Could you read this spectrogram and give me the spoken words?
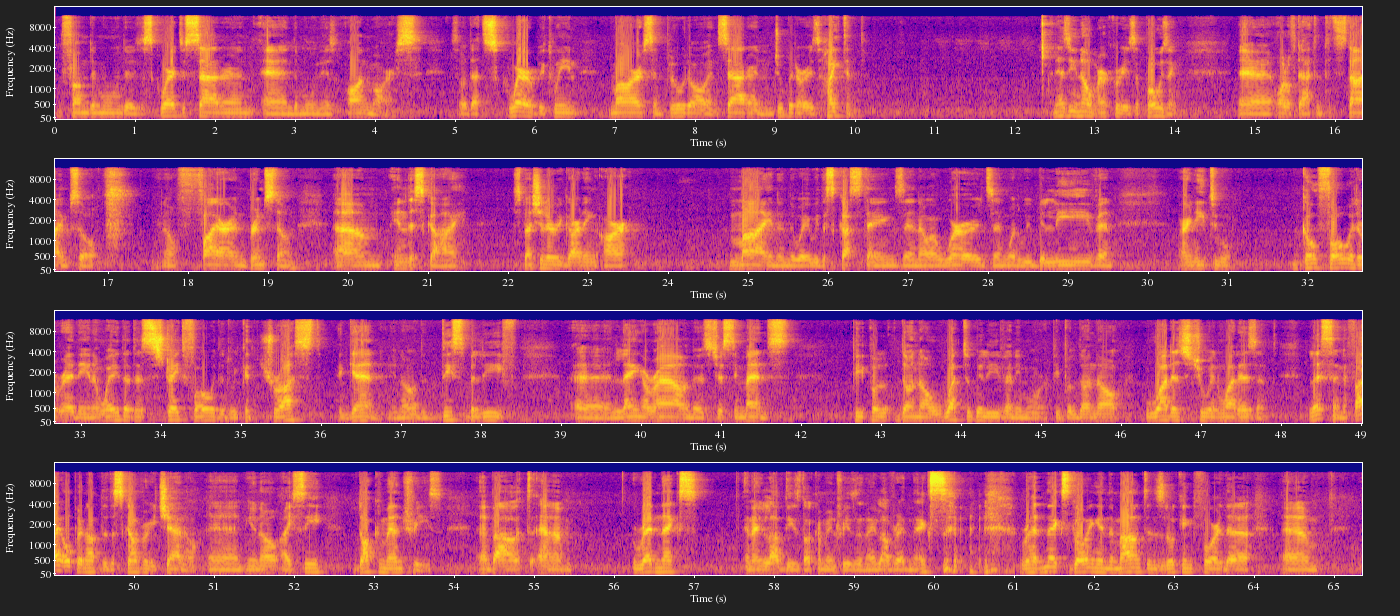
from the moon. There's a square to Saturn and the moon is on Mars. So that square between Mars and Pluto and Saturn and Jupiter is heightened. And as you know, Mercury is opposing uh, all of that at this time. So, you know, fire and brimstone um, in the sky, especially regarding our mind and the way we discuss things and our words and what we believe and our need to go forward already in a way that is straightforward that we could trust again you know the disbelief uh, laying around is just immense people don't know what to believe anymore. People don't know what is true and what isn't. Listen if i open up the discovery channel and you know i see documentaries about um, rednecks and I love these documentaries and I love rednecks rednecks going in the mountains looking for the um,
